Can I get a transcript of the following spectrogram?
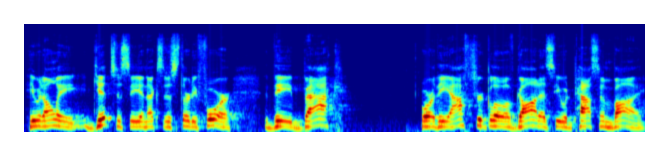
He would only get to see in Exodus 34 the back or the afterglow of God as he would pass him by.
